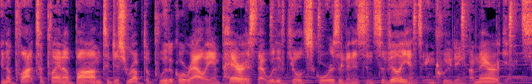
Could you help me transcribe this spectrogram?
in a plot to plan a bomb to disrupt a political rally in Paris that would have killed scores of innocent civilians, including Americans.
